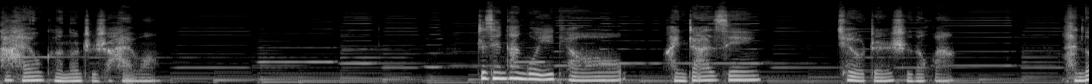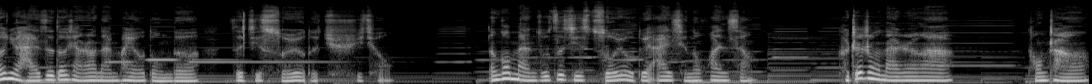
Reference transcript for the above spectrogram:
他很有可能只是海王。之前看过一条很扎心却又真实的话：很多女孩子都想让男朋友懂得自己所有的需求，能够满足自己所有对爱情的幻想。可这种男人啊，通常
